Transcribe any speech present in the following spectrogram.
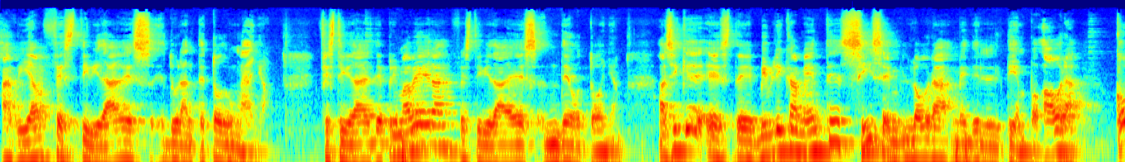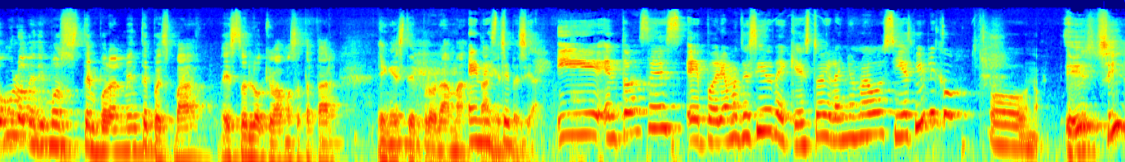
habían festividades durante todo un año. Festividades de primavera, festividades de otoño. Así que este, bíblicamente sí se logra medir el tiempo. Ahora, ¿Cómo lo medimos temporalmente? Pues va, esto es lo que vamos a tratar en este programa tan este especial. Y entonces, eh, ¿podríamos decir de que esto del Año Nuevo sí es bíblico o no? Eh, sí,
